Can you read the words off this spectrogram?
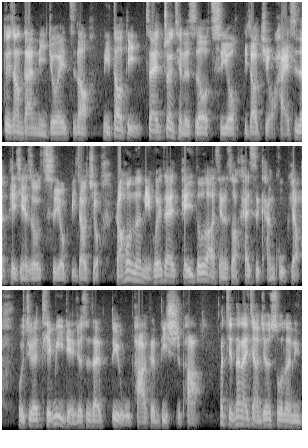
对账单，你就会知道你到底在赚钱的时候持有比较久，还是在赔钱的时候持有比较久。然后呢，你会在赔多少钱的时候开始砍股票。我觉得甜蜜一点就是在第五趴跟第十趴。那简单来讲，就是说呢，你。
